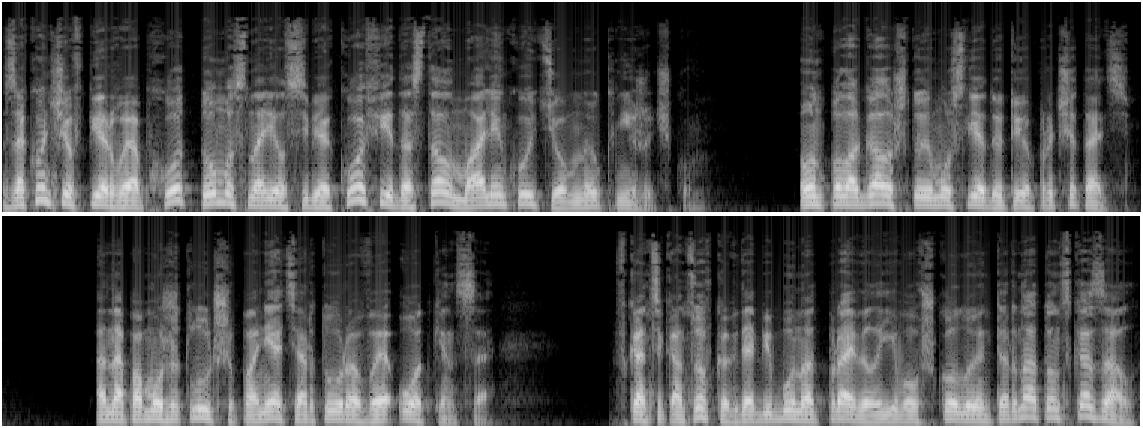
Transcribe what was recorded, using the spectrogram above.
Закончив первый обход, Томас налил себе кофе и достал маленькую темную книжечку. Он полагал, что ему следует ее прочитать. Она поможет лучше понять Артура В. Откинса. В конце концов, когда Бибун отправил его в школу-интернат, он сказал,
